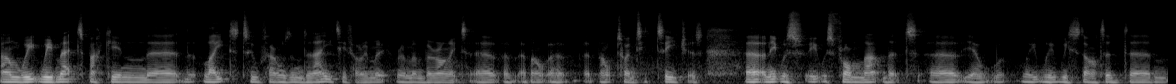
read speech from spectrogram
and we, we met back in uh, late 2008 if I rem remember right uh, about uh, about 20 teachers uh, and it was it was from that that uh, you know we, we, we started um,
